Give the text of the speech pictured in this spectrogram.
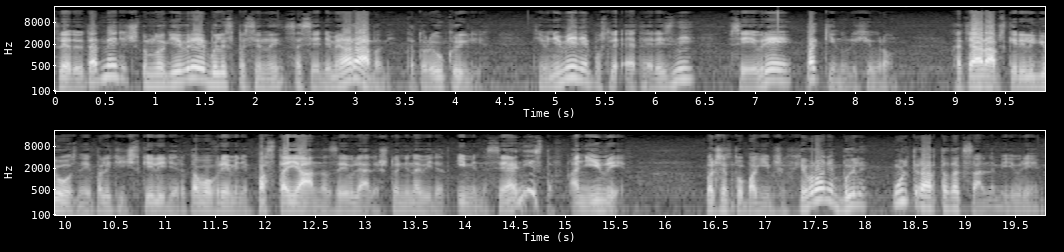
Следует отметить, что многие евреи были спасены соседями-арабами, которые укрыли их. Тем не менее, после этой резни все евреи покинули Хеврон. Хотя арабские религиозные и политические лидеры того времени постоянно заявляли, что ненавидят именно сионистов, а не евреев, большинство погибших в Хевроне были ультраортодоксальными евреями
